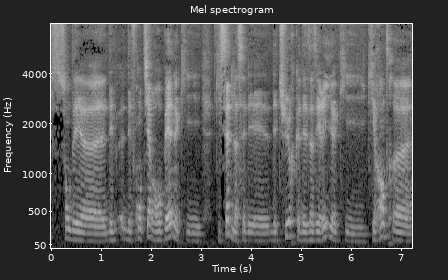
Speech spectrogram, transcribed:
sont des, des, des, frontières européennes qui, qui cèdent là c'est des, des Turcs des Azéris qui, qui rentrent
